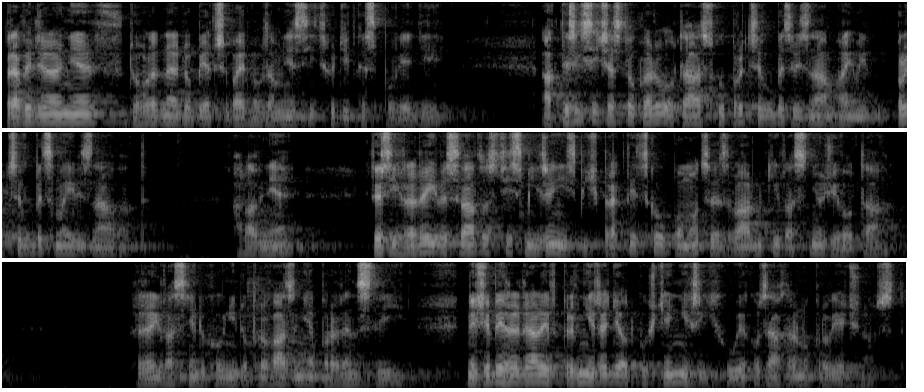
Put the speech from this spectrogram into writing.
pravidelně v dohledné době, třeba jednou za měsíc, chodit ke zpovědi a kteří si často kladou otázku, proč se vůbec, vyznám, proč se vůbec mají vyznávat. A hlavně, kteří hledají ve svátosti smíření spíš praktickou pomoc ve zvládnutí vlastního života, hledají vlastně duchovní doprovázení a poradenství, než by hledali v první řadě odpuštění hříchů jako záchranu pro věčnost.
